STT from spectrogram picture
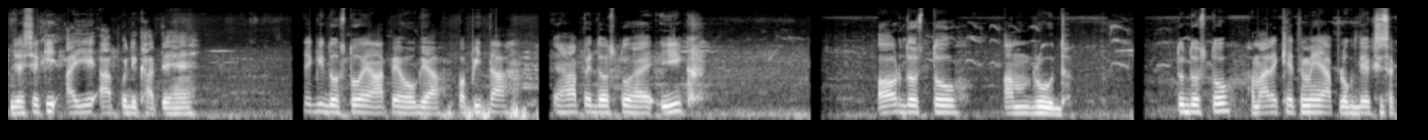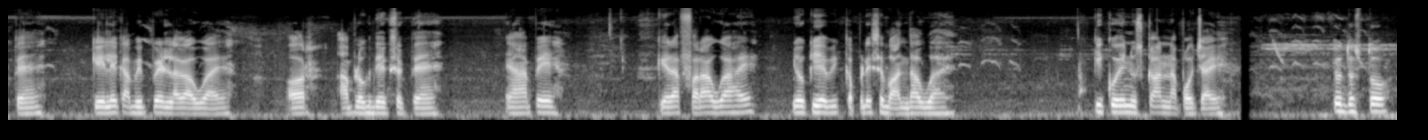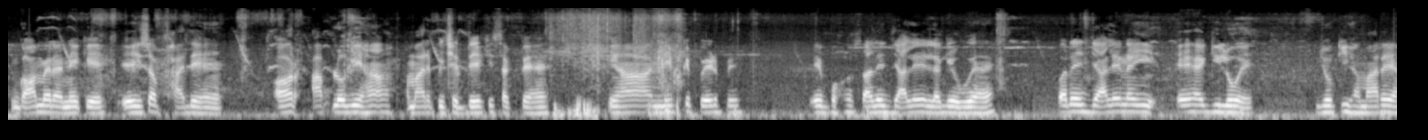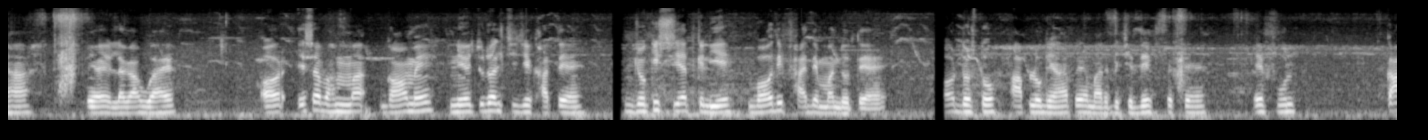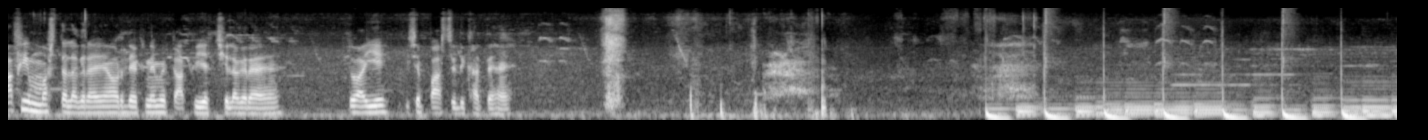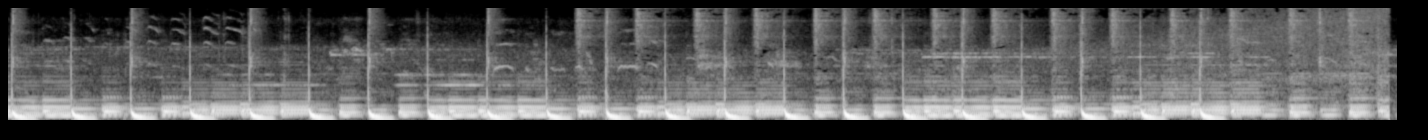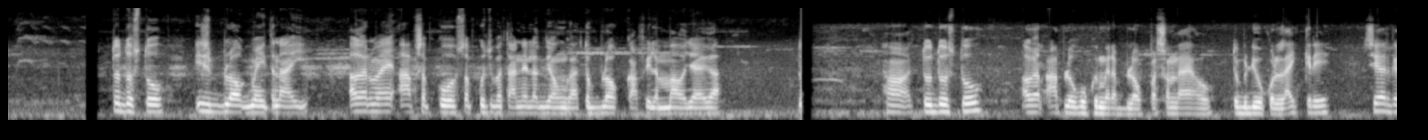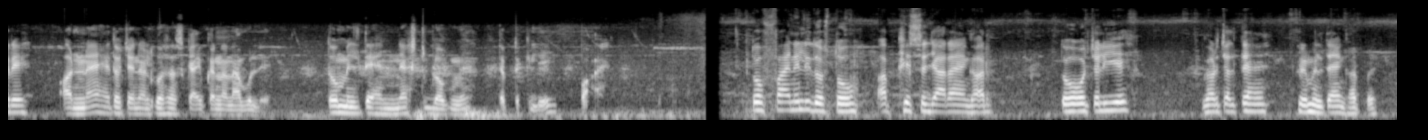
जैसे कि आइए आपको दिखाते हैं। जैसे कि दोस्तों, यहाँ पे हो गया पपीता। यहाँ पे दोस्तों है ईख और दोस्तों, अमरूद। तो दोस्तों, हमारे खेत में आप लोग देख सकते हैं। केले का भी पेड़ लगा हुआ है और आप लोग देख सकते हैं। यहाँ पे केला फरा हुआ है, जो कि अभी कपड़े से बांधा हुआ है, कि कोई नुकसान ना पहुँचाए। तो दोस्तों, गाँव में रहने के यही सब फ़ायदे हैं और आप लोग यहाँ हमारे पीछे देख ही सकते हैं। यहाँ नीम के पेड़ पे ये बहुत सारे जाले लगे हुए हैं, पर ये जाले नहीं, ये है गिलोय, जो कि हमारे यहाँ यह लगा हुआ है। और ये सब हम गाँव में नेचुरल चीज़ें खाते हैं, जो कि सेहत के लिए बहुत ही फ़ायदेमंद होते हैं। और दोस्तों, आप लोग यहाँ पे हमारे पीछे देख सकते हैं, ये फूल काफ़ी मस्त लग रहे हैं और देखने में काफ़ी अच्छे लग रहे हैं। तो आइए इसे पास से दिखाते हैं। तो दोस्तों, इस ब्लॉग में इतना ही। अगर मैं आप सबको सब कुछ बताने लग जाऊँगा तो ब्लॉग काफ़ी लंबा हो जाएगा। तो हाँ तो दोस्तों, अगर आप लोगों को मेरा ब्लॉग पसंद आया हो तो वीडियो को लाइक करें, शेयर करें, और नए हैं तो चैनल को सब्सक्राइब करना ना भूलें। तो मिलते हैं नेक्स्ट ब्लॉग में। तब तक के लिए बाय तो फाइनली दोस्तों, अब फिर से जा रहे हैं घर। तो चलिए, घर चलते हैं, फिर मिलते हैं घर पर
